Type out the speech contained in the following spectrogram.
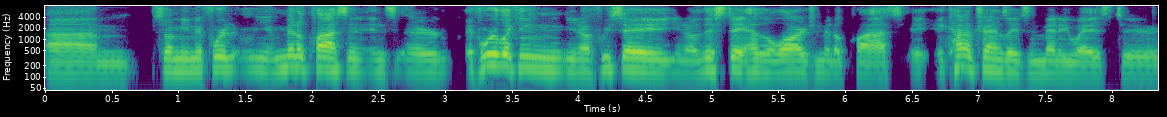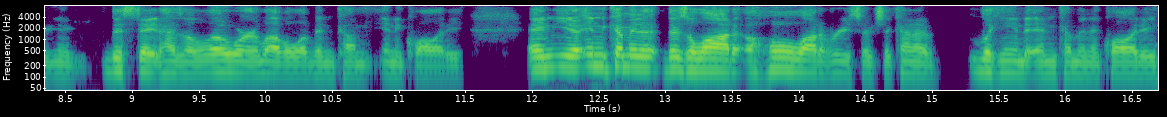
Um, so I mean, if we're you know, middle class and, or if we're looking, you know, if we say, you know, this state has a large middle class, it, it kind of translates in many ways to, you know, this state has a lower level of income inequality. And you know, income in there's a lot, a whole lot of research that kind of looking into income inequality.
